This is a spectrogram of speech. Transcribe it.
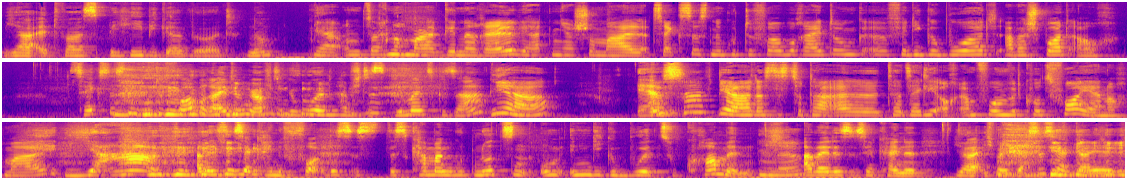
ja etwas behäbiger wird. Ne? Ja, und sag nochmal generell, wir hatten ja schon mal, Sex ist eine gute Vorbereitung äh, für die Geburt, aber Sport auch. Sex ist eine gute Vorbereitung auf die Geburt. Habe ich das jemals gesagt? Ja. Ernsthaft? Ja, dass es total äh, tatsächlich auch empfohlen wird, kurz vorher nochmal. Ja, aber es ist ja keine Vor das ist das kann man gut nutzen, um in die Geburt zu kommen. Ne? Aber das ist ja keine Ja, ich meine, das ist ja geil.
